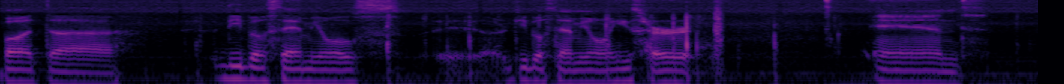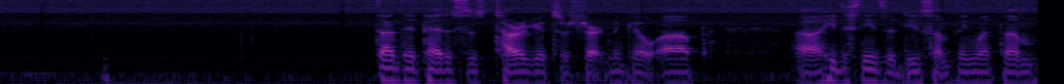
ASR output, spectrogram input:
but uh, Deebo Samuel's, uh, Deebo Samuel, he's hurt, and Dante Pettis' targets are starting to go up. Uh, he just needs to do something with them.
